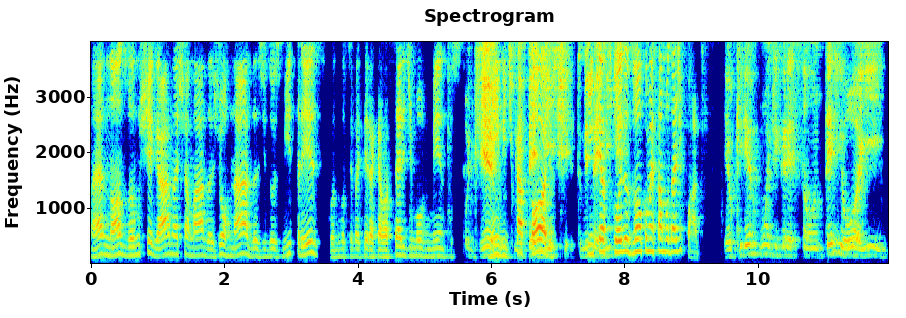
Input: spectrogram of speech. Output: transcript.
né, nós vamos chegar nas chamadas jornadas de 2013, quando você vai ter aquela série de movimentos Diego, reivindicatórios, permite, em permite, que as coisas vão começar a mudar de quadro. Eu queria uma digressão anterior aí,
